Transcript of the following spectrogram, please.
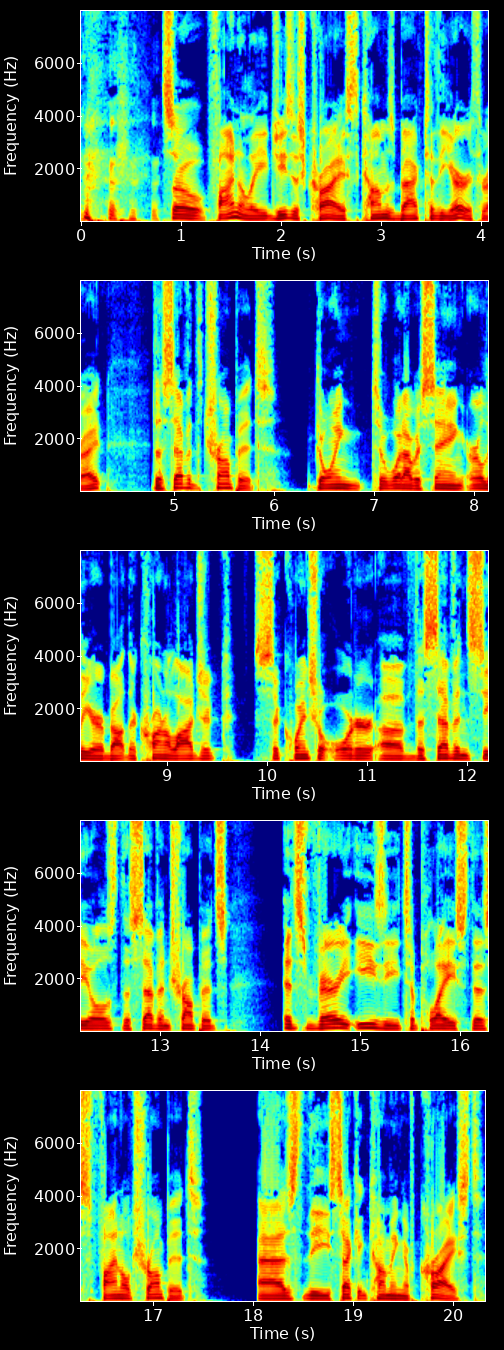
so finally, Jesus Christ comes back to the earth, right? The seventh trumpet, going to what I was saying earlier about the chronologic sequential order of the seven seals, the seven trumpets, it's very easy to place this final trumpet as the second coming of Christ.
